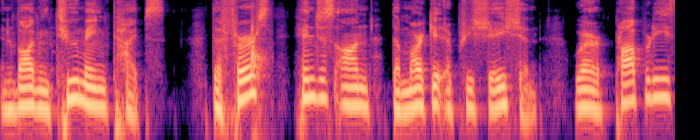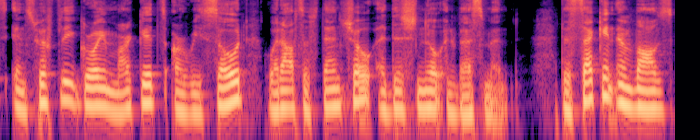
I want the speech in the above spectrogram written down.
involving two main types. The first hinges on the market appreciation, where properties in swiftly growing markets are resold without substantial additional investment. The second involves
